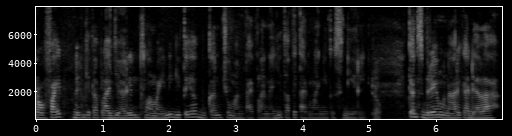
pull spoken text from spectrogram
provide dan kita pelajarin selama ini gitu ya bukan cuman pipeline aja tapi timeline itu sendiri. Yap. Kan sebenarnya yang menarik adalah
